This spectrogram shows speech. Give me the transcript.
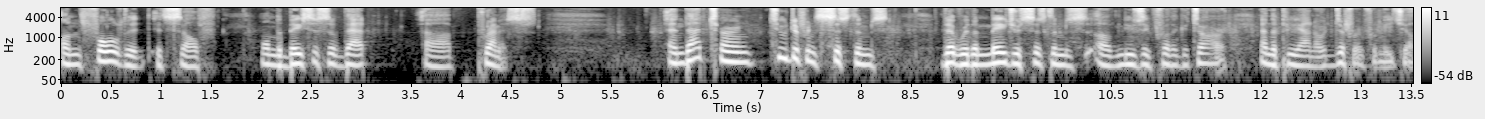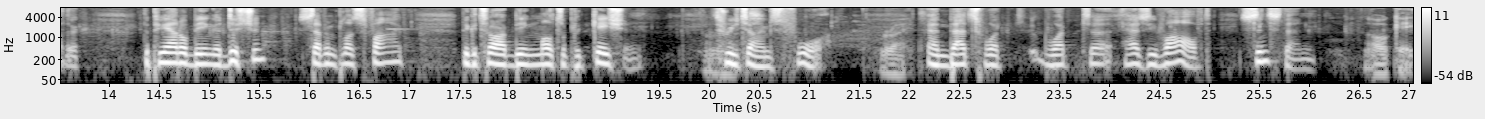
unfolded itself on the basis of that uh, premise. And that turned two different systems that were the major systems of music for the guitar and the piano different from each other. The piano being addition, seven plus five, the guitar being multiplication, three times four. Right. And that's what, what uh, has evolved since then. Okay.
